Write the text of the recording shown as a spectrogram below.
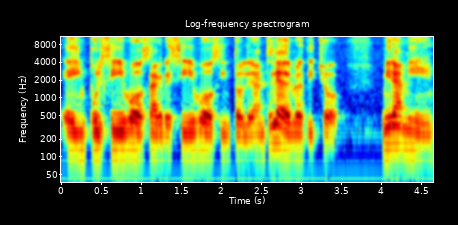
e impulsivos, agresivos, intolerantes, le ha de haber dicho, mira mi,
